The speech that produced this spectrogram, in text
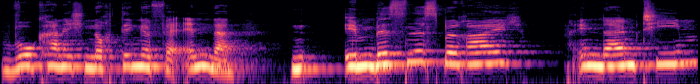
Wo kann ich noch Dinge verändern? Im Businessbereich, in deinem Team,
